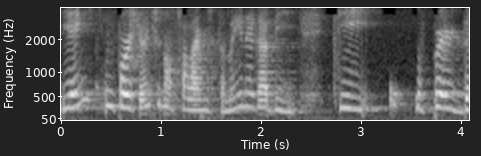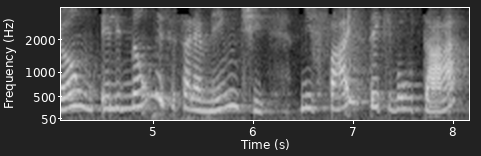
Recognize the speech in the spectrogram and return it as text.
E é importante nós falarmos também, né, Gabi, que o, perdão, ele não necessariamente me faz ter que voltar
